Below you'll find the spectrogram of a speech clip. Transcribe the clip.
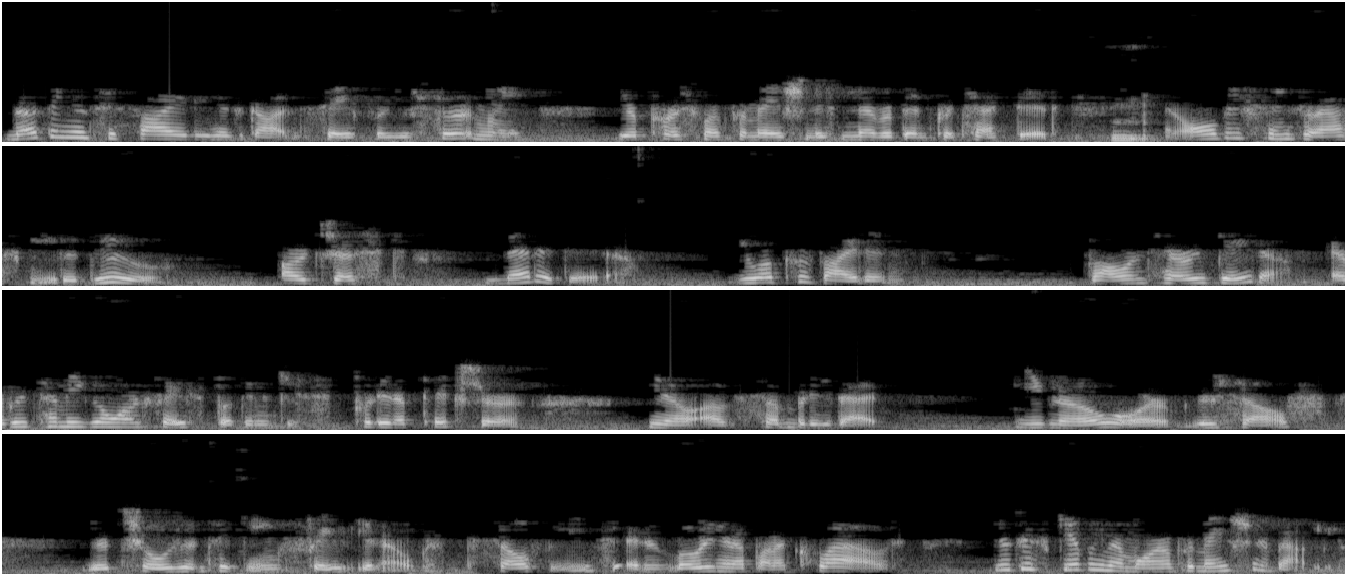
Nothing in society has gotten safer. You certainly your personal information has never been protected. Hmm. And all these things they're asking you to do are just metadata. You are providing voluntary data. Every time you go on Facebook and just put in a picture, you know, of somebody that you know or yourself, your children taking, you know, selfies and loading it up on a cloud, you're just giving them more information about you.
